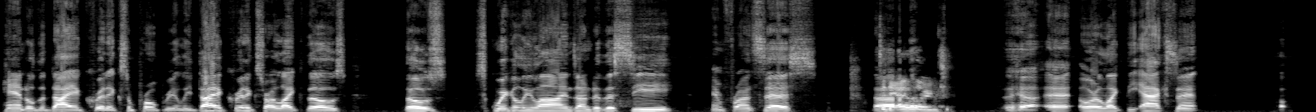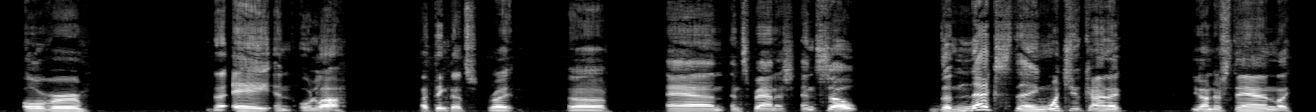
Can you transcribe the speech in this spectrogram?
handle the diacritics appropriately. Diacritics are like those those squiggly lines under the C in Frances. Today uh, I learned. Eh, or like the accent over the A in hola. I think that's right. Uh, and in Spanish. And so the next thing, once you kind of you understand like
